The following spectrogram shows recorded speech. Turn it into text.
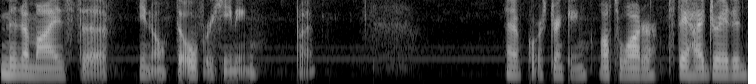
minimize the you know the overheating but and of course drinking lots of water stay hydrated.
